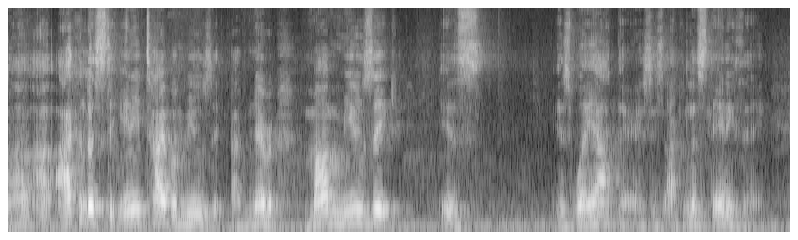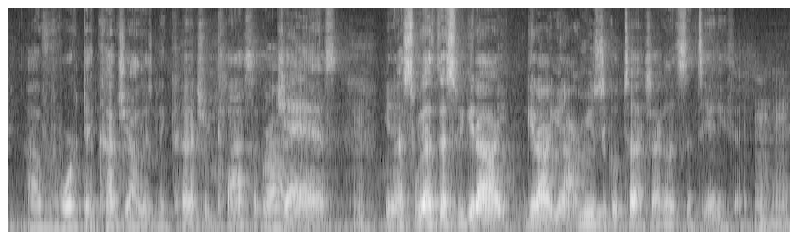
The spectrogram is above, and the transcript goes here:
I, I, I can listen to any type of music. I've never my music is is way out there. It's just I can listen to anything. I've worked at country. I listen to country, classical, Right. jazz. Mm-hmm. You know, that's that's, that's we get our get our you know, our musical touch. I can listen to anything.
